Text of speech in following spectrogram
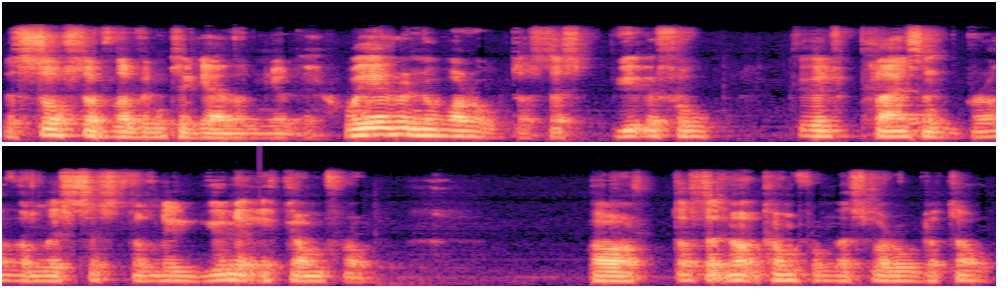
the source of living together in unity. Where in the world does this beautiful, good, pleasant, brotherly, sisterly unity come from? Or does it not come from this world at all?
